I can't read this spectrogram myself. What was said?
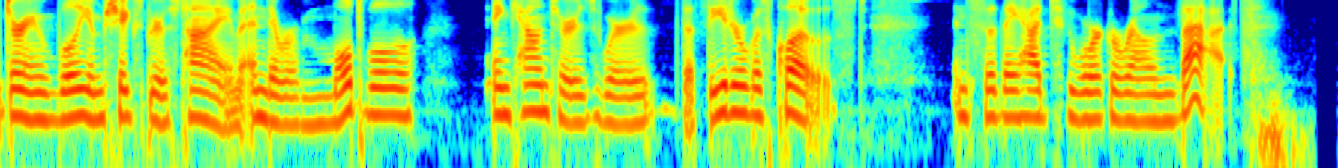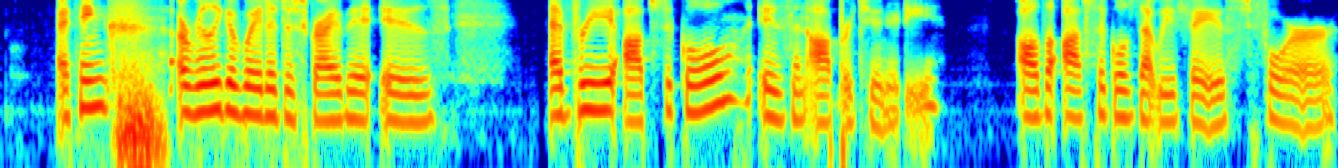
during William Shakespeare's time and there were multiple encounters where the theater was closed. And so they had to work around that. I think a really good way to describe it is every obstacle is an opportunity. All the obstacles that we faced for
